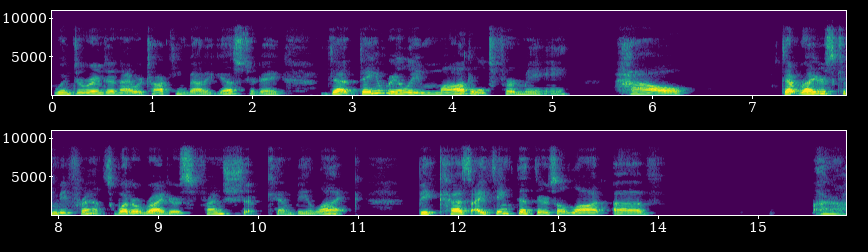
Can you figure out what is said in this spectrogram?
when Dorinda and I were talking about it yesterday that they really modeled for me how that writers can be friends, what a writer's friendship can be like. Because I think that there's a lot of, I don't,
